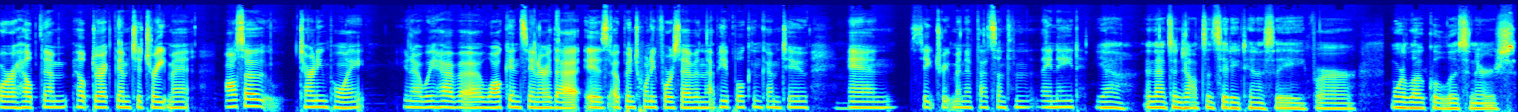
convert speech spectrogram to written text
or help them help direct them to treatment. Also, Turning Point, you know, we have a walk-in center that is open 24/7 that people can come to mm-hmm. and seek treatment if that's something that they need. Yeah, and that's in Johnson City, Tennessee for more local listeners.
